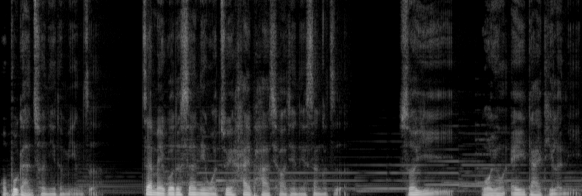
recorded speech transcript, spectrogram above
我不敢存你的名字，在美国的三年，我最害怕瞧见那三个字，所以我用 A 代替了你。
